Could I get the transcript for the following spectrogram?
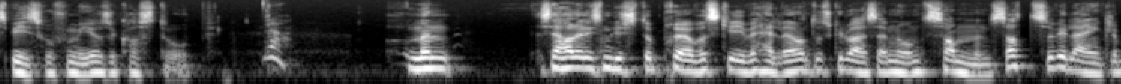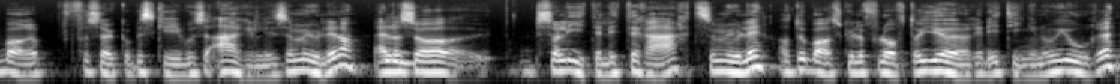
spiser hun for mye, og så kaster hun opp. Ja. Men så jeg hadde liksom lyst til å prøve å skrive heller enn at hun skulle være så enormt sammensatt, så ville jeg egentlig bare forsøke å beskrive henne så ærlig som mulig. da. Eller mm. så, så lite litterært som mulig. At hun bare skulle få lov til å gjøre de tingene hun gjorde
